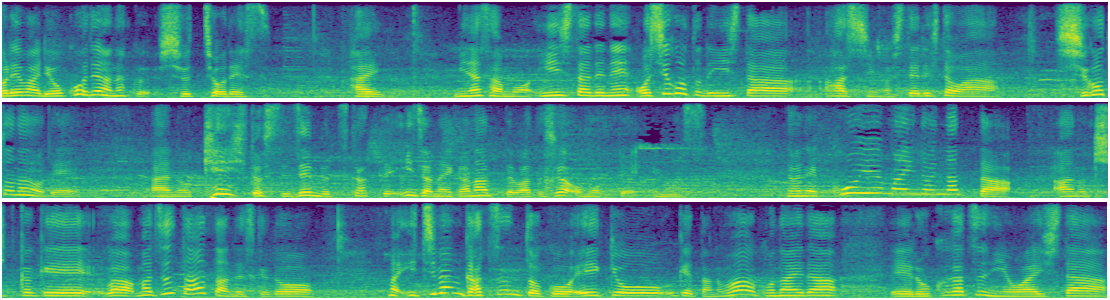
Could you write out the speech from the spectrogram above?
これは旅行ではなく出張です。はい。皆さんもインスタでねお仕事でインスタ発信をしてる人は仕事なのであの経費として全部使っていいんじゃないかなって私は思っています。でもねこういうマインドになったあのきっかけは、まあ、ずっとあったんですけど、まあ、一番ガツンとこう影響を受けたのはこの間、えー、6月にお会いした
